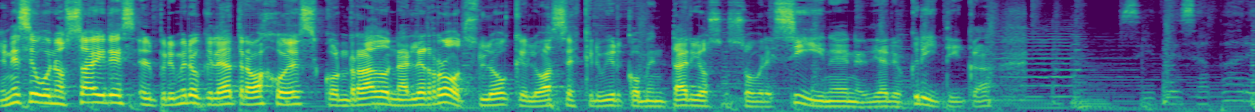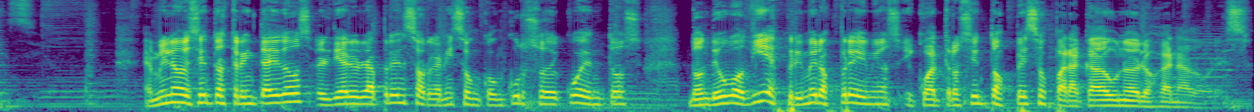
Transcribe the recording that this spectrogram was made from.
En ese Buenos Aires, el primero que le da trabajo es Conrado Nalé Rotzlo, que lo hace escribir comentarios sobre cine en el diario Crítica. En 1932, el diario La Prensa organiza un concurso de cuentos donde hubo 10 primeros premios y 400 pesos para cada uno de los ganadores.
